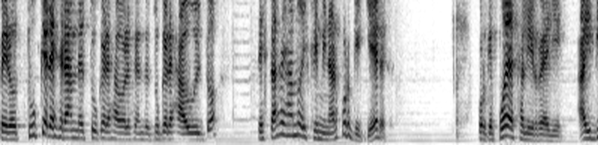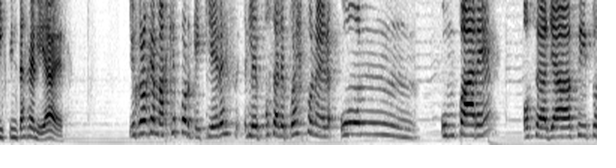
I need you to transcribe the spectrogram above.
Pero tú que eres grande, tú que eres adolescente, tú que eres adulto, te estás dejando discriminar porque quieres. Porque puedes salir de allí. Hay distintas realidades. Yo creo que más que porque quieres, le, o sea, le puedes poner un, un pare. O sea, ya si tú,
